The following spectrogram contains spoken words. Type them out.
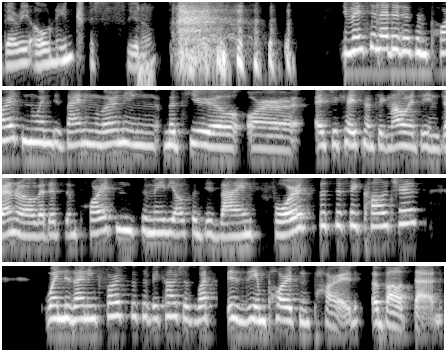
very own interests, you know. You mentioned that it is important when designing learning material or educational technology in general that it's important to maybe also design for specific cultures. When designing for specific cultures, what is the important part about that?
